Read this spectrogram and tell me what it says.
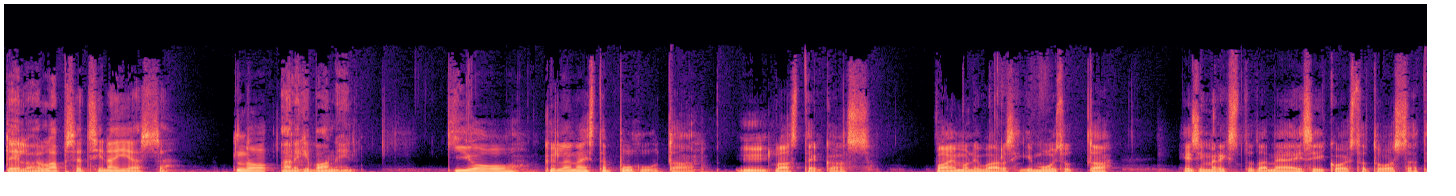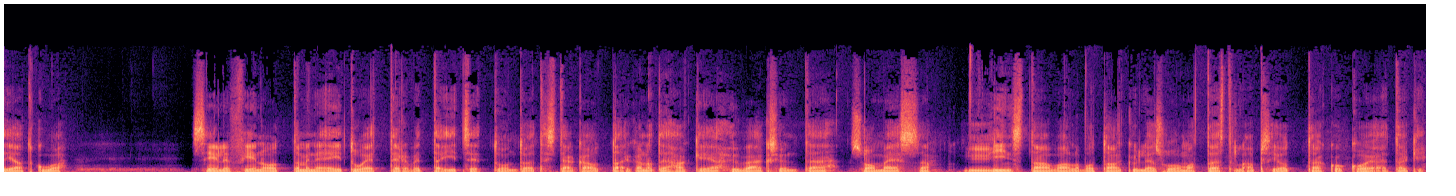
Teillä on lapset siinä iässä, No ainakin vanhin. joo, kyllä näistä puhutaan Mm. lasten kanssa. Vaimoni varsinkin muistuttaa esimerkiksi tuota meidän esikoista tuossa, että jatkuva selfien ottaminen ei tue tervettä itsetuntoa, että sitä kautta ei kannata hakea hyväksyntää somessa. Mm. Instaa valvotaan kyllä, että lapsi ottaa koko ajan jotakin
